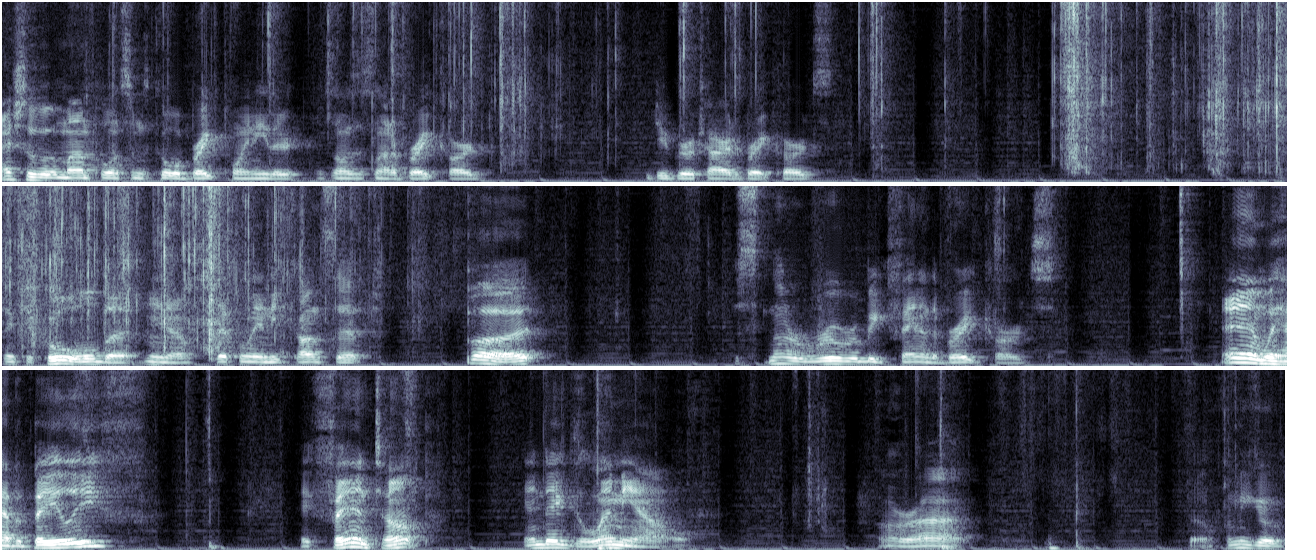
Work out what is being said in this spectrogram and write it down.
Actually, wouldn't mind pulling something cool with Breakpoint either, as long as it's not a break card. I do grow tired of break cards. I think they're cool, but, you know, definitely a neat concept. But, just not a real, real big fan of the break cards. And we have a Bayleef, a Phantump, and a Glameow. Alright. So let me go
